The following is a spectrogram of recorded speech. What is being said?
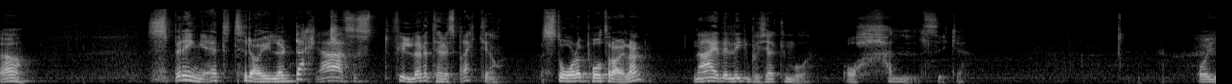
Ja. Sprenge et trailerdekk? Ja, så fyller det til det sprekker. Står det på traileren? Nei, det ligger på kjøkkenbordet. Å, helsike. Oi.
